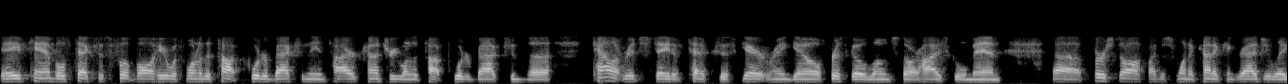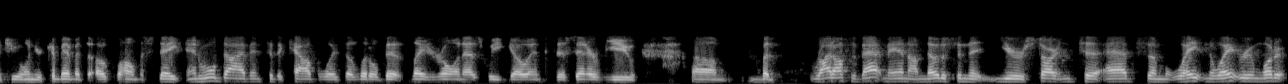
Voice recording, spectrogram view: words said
Dave Campbell's Texas football here with one of the top quarterbacks in the entire country, one of the top quarterbacks in the talent rich state of Texas, Garrett Rangel, Frisco Lone Star High School man. uh, first off, I just want to kind of congratulate you on your commitment to Oklahoma State, and we'll dive into the Cowboys a little bit later on as we go into this interview. Um, but right off the bat, man, I'm noticing that you're starting to add some weight in the weight room. What are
